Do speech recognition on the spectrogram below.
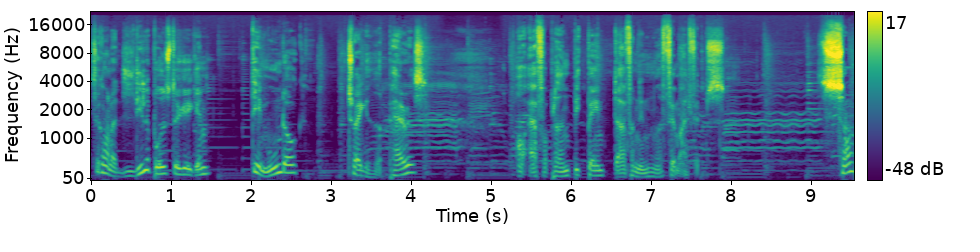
Så kommer der et lille brudstykke igen. Det er Moondog. Tracket hedder Paris. Og er fra pladen Big Band, der er fra 1995. Så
